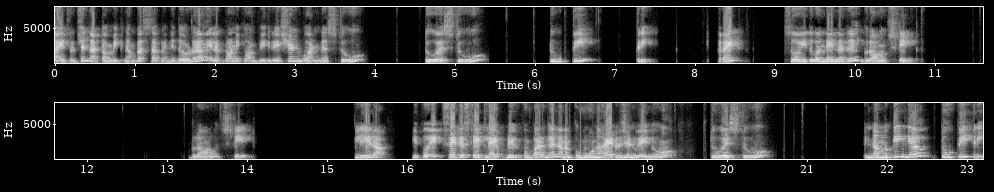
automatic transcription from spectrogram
நைட்ரஜன் அட்டாமிக் நம்பர் செவன் இதோட electronic configuration one S two two S two two P three right so இது வந்து என்னது? கிரவுண்ட் ஸ்டேட் கிரவுண்ட் ஸ்டேட் கிளியரா இப்போ எக்ஸைட்டட் ஸ்டேட்ல எப்படி இருக்கும் பாருங்க. நமக்கு மூணு ஹைட்ரஜன் வேணும். டூ எஸ் டூ நமக்கு இங்க டூ பி த்ரீ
